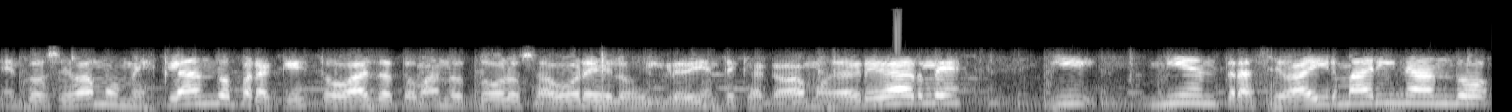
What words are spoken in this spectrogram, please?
Entonces vamos mezclando para que esto vaya tomando todos los sabores de los ingredientes que acabamos de agregarle y mientras se va a ir marinando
